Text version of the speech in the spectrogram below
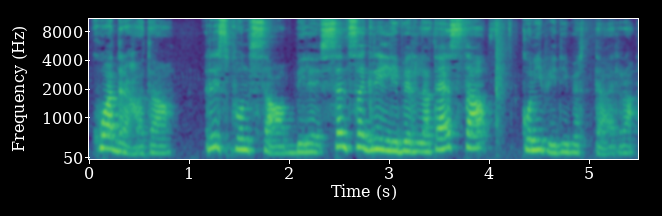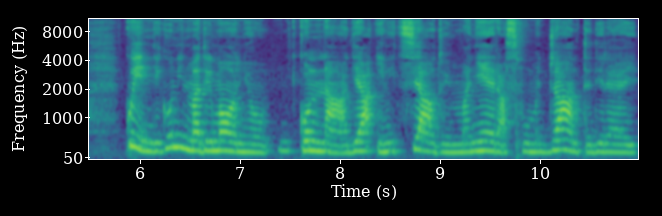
quadrata, responsabile, senza grilli per la testa, con i piedi per terra. Quindi con il matrimonio con Nadia, iniziato in maniera spumeggiante, direi,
